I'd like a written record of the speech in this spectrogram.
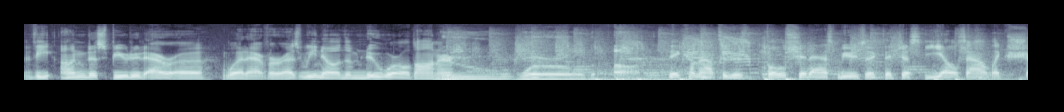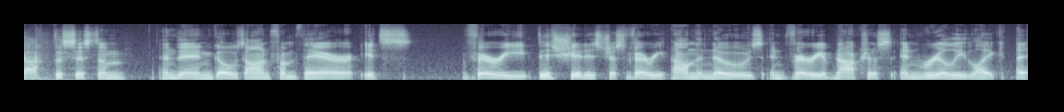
the undisputed era, whatever, as we know them, New World Honor. New World Honor. They come out to this bullshit ass music that just yells out like shock the system and then goes on from there. It's very this shit is just very on the nose and very obnoxious and really like uh,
